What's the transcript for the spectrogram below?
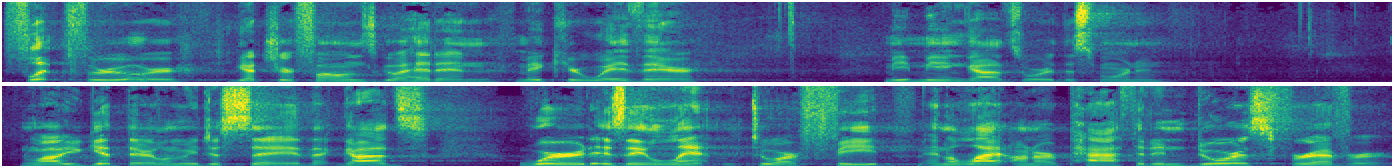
flip through, or you got your phones, go ahead and make your way there. Meet me in God's Word this morning. And while you get there, let me just say that God's word is a lamp to our feet and a light on our path. It endures forever.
